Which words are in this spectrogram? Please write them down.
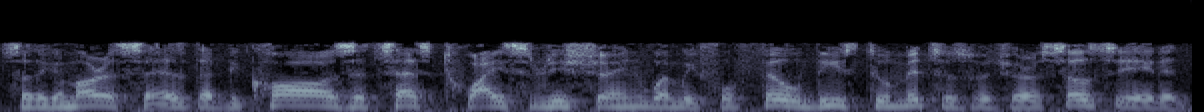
So the Gemara says that because it says twice Rishon, when we fulfill these two mitzvahs which are associated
